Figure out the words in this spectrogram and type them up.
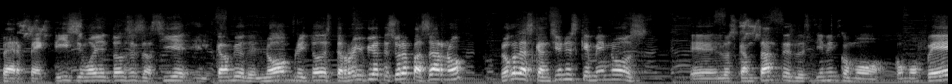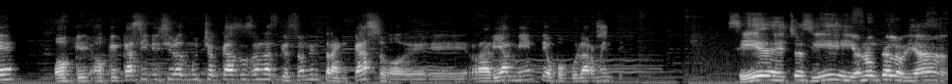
Perfectísimo, y entonces así el, cambio del nombre y todo este rollo, fíjate, suele pasar, ¿no? Luego las canciones que menos eh, los cantantes les tienen como, como fe o que, o que casi no hicieron mucho caso son las que son el trancazo eh, radialmente o popularmente. Sí, de hecho sí, yo nunca lo había,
